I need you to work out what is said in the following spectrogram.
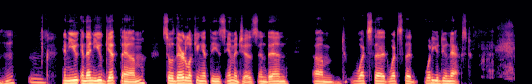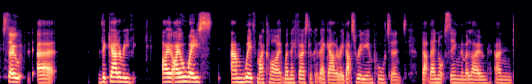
mm-hmm. mm. and you and then you get them so they're looking at these images and then um, what's the what's the what do you do next? So uh, the gallery I, I always am with my client when they first look at their gallery. That's really important that they're not seeing them alone and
